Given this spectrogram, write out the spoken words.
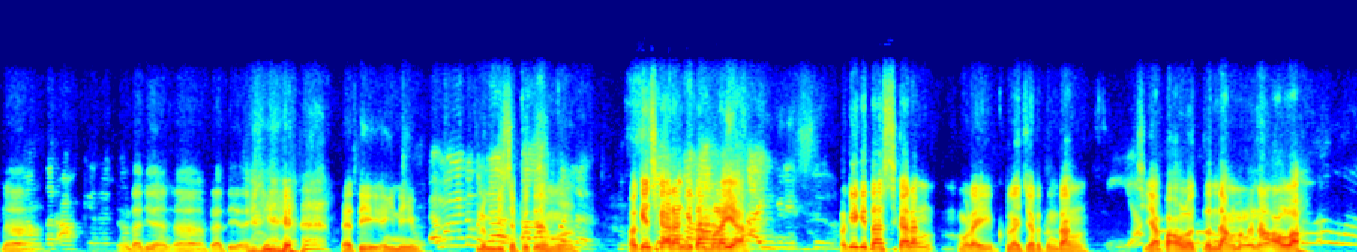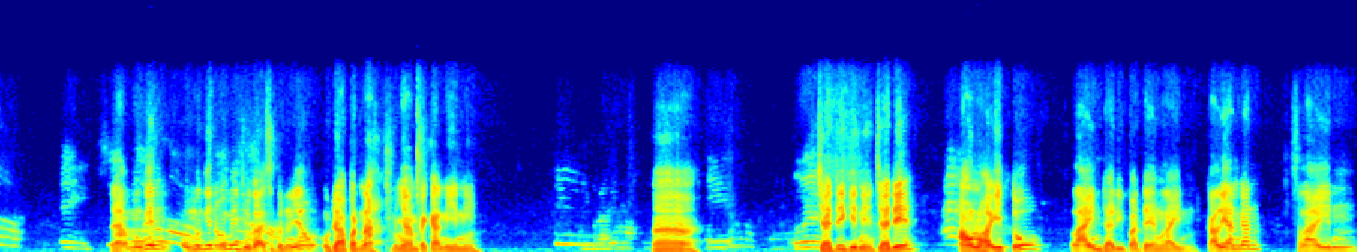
nah yang terakhir itu. yang tadi kan ah, berarti berarti ini Emang itu belum disebut ilmu. bener. Oke, Iya, sekarang kita mulai ya. Oke, kita sekarang mulai belajar tentang siapa Allah, tentang mengenal Allah. Nah, mungkin mungkin Umi juga sebenarnya udah pernah menyampaikan ini. Nah, jadi gini, jadi Allah itu lain daripada yang lain. Kalian kan selain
